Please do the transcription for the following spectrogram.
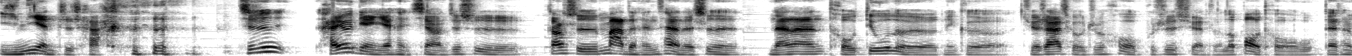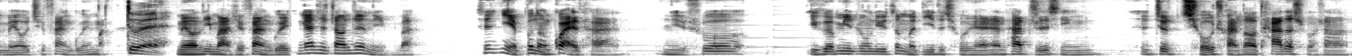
一念之差。其实还有一点也很像，就是当时骂得很惨的是男篮投丢了那个绝杀球之后，不是选择了爆头，但是没有去犯规嘛，对，没有立马去犯规，应该是张镇麟吧。其实你也不能怪他，你说一个命中率这么低的球员，让他执行，就球传到他的手上，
